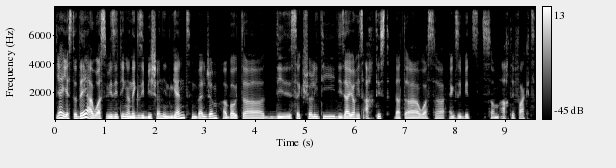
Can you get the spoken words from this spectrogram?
Yeah, yesterday I was visiting an exhibition in Ghent, in Belgium, about uh, the sexuality desire is artist that uh, was uh, exhibits some artifact.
